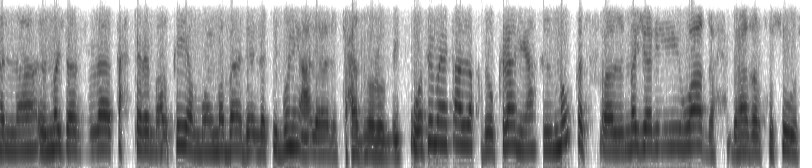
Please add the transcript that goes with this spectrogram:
أن المجر لا تحترم القيم والمبادئ التي بني عليها الاتحاد الأوروبي. وفيما يتعلق بأوكرانيا الموقف المجري واضح بهذا الخصوص.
